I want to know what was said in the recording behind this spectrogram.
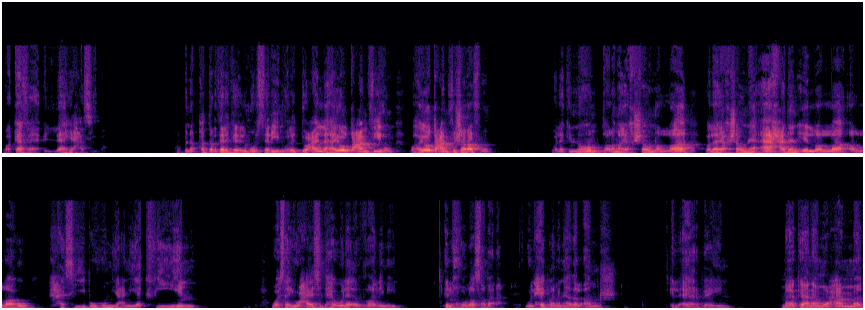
وكفى بالله حسيبا. ربنا قدر ذلك للمرسلين وللدعاء اللي هيطعن فيهم وهيطعن في شرفهم. ولكنهم طالما يخشون الله ولا يخشون أحدا إلا الله الله حسيبهم يعني يكفيهم. وسيحاسب هؤلاء الظالمين. الخلاصة بقى والحكمة من هذا الأمر. الآية 40 ما كان محمد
